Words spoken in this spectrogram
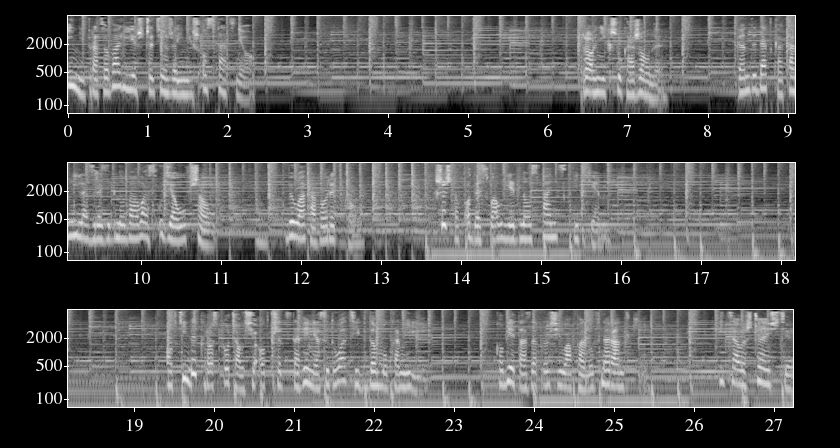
inni pracowali jeszcze ciężej niż ostatnio. Rolnik szuka żony. Kandydatka Kamila zrezygnowała z udziału w show. Była faworytką. Krzysztof odesłał jedną z pań z kwitkiem. Odcinek rozpoczął się od przedstawienia sytuacji w domu Kamili. Kobieta zaprosiła panów na randki. I całe szczęście,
